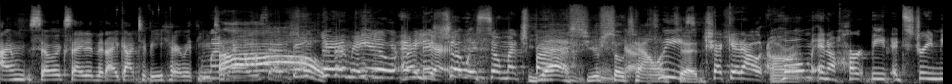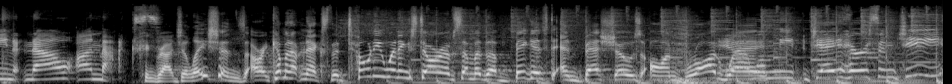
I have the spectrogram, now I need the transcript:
I'm so excited that I got to be here with you Oh today. gosh. So thank you for making you. it right And this here. show is so much fun. Yes, you're so talented. Please check it out. All right. Home in a Heartbeat. It's streaming now on Max. Congratulations. All right, coming up next, the Tony winning star of some of the biggest and best shows on Broadway. Yeah, we'll meet J. Harrison Ghee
